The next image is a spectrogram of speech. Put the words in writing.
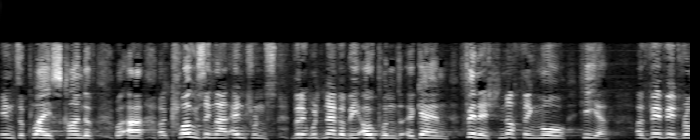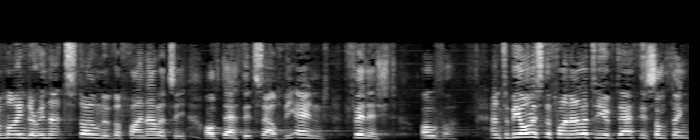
into place, kind of uh, uh, closing that entrance that it would never be opened again. Finished, nothing more here. A vivid reminder in that stone of the finality of death itself. The end, finished, over. And to be honest, the finality of death is something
